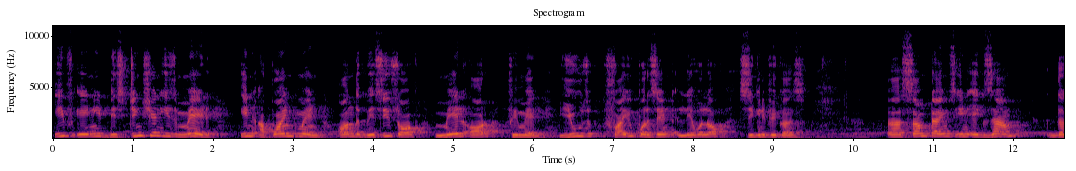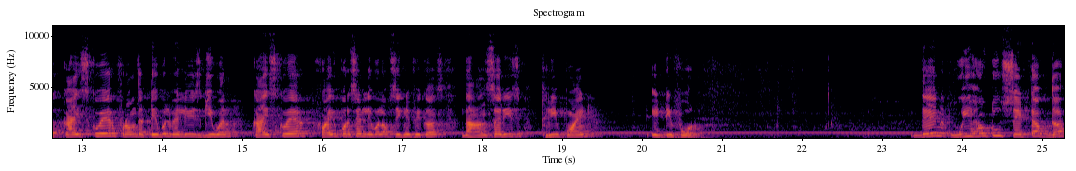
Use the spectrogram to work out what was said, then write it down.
if any distinction is made in appointment on the basis of male or female. Use 5% level of significance. Uh, sometimes in exam the chi-square from the table value is given. Chi-square 5% level of significance. The answer is 3.84 then we have to set up the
